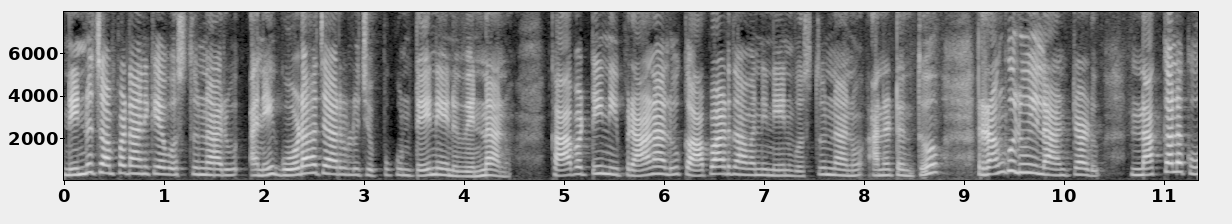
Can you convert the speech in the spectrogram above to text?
నిన్ను చంపడానికే వస్తున్నారు అని గూఢాచారులు చెప్పుకుంటే నేను విన్నాను. కాబట్టి నీ ప్రాణాలు కాపాడదామని నేను వస్తున్నాను అనటంతో రంగులు ఇలా అంటాడు. నక్కలకు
